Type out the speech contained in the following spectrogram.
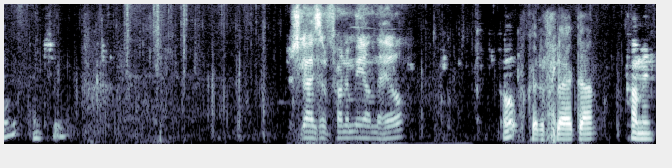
Oh, that's it. There's guys in front of me on the hill. Oh, Got a flag gun. coming.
